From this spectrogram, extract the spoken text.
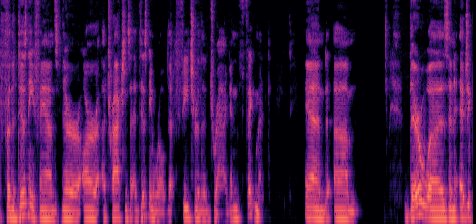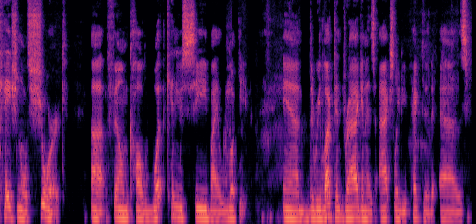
for the Disney fans, there are attractions at Disney World that feature the dragon Figment. And um, there was an educational short uh, film called What Can You See by Looking? And the reluctant dragon is actually depicted as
